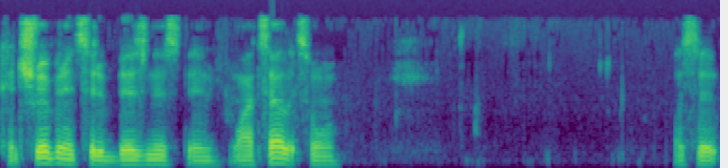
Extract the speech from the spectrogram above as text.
contributing to the business, then why tell it to them? That's it.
